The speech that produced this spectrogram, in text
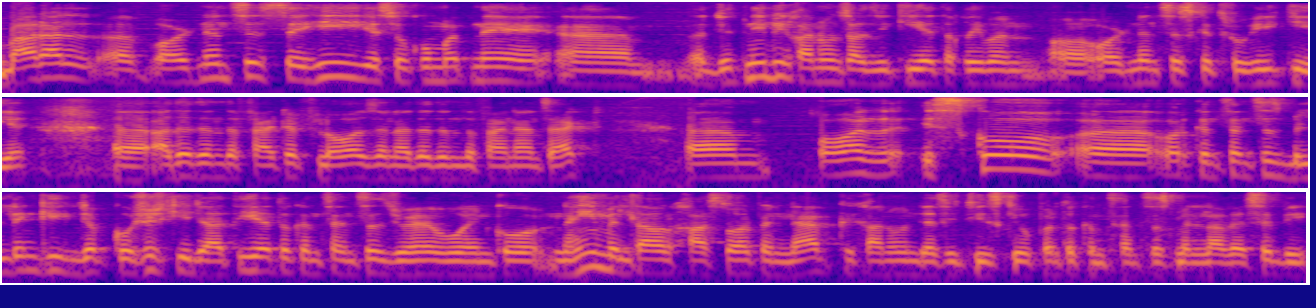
बहरहाल ऑर्डिनेंसेस से ही इस हुकूमत ने जितनी भी कानून साजी की है, तकरीबन ऑर्डिनेंसेस के थ्रू ही की है अदर देन द फैटिफ laws and other than the Finance Act और इसको और कंसेंसस बिल्डिंग की जब कोशिश की जाती है तो कंसेंसस जो है वो इनको नहीं मिलता और खासतौर पर नैब के कानून जैसी चीज़ के ऊपर तो कंसेंसस मिलना वैसे भी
